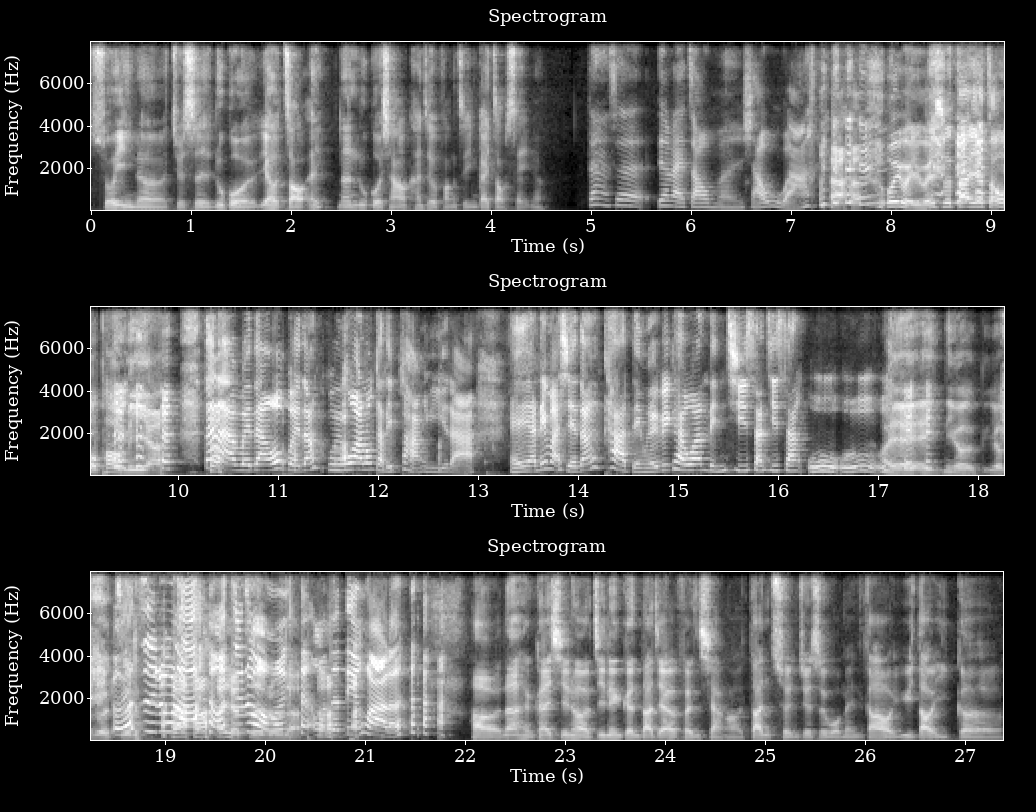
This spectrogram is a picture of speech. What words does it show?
所以呢，就是如果要找，哎，那如果想要看这个房子，应该找谁呢？当然是要来找我们小五啊！我以为你会说，当然要找我泡咪啊！当然袂当，我袂当规话拢甲你捧伊啦！哎呀，你嘛是会当卡电话俾开我零七三七三五五五五。哎哎哎，你又又给我自录了，我自录我们我的电话了。好，那很开心哦，今天跟大家分享哦，单纯就是我们刚好遇到一个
